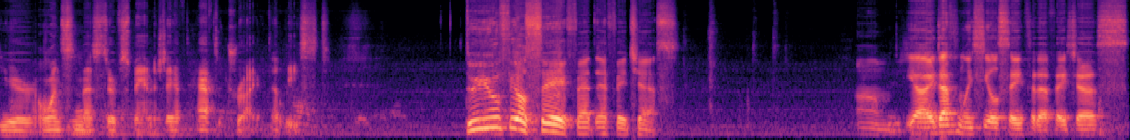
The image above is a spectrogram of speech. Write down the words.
year or one semester of Spanish. They have to have to try it at least. Do you feel safe at FHS? um, yeah, I definitely feel safe at FHS.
